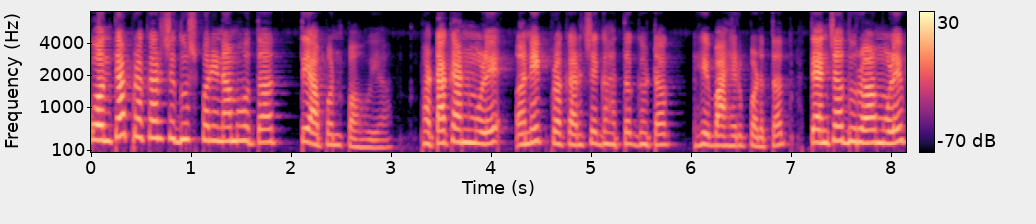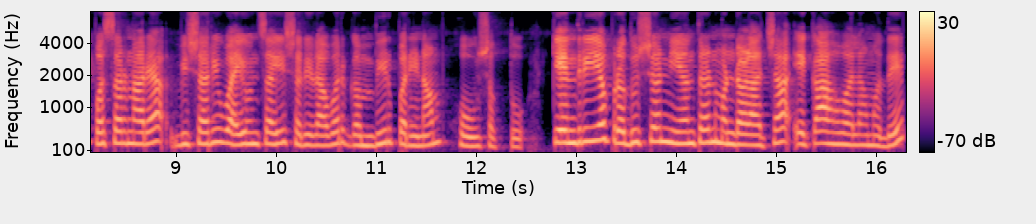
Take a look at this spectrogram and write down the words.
कोणत्या प्रकारचे दुष्परिणाम होतात ते आपण पाहूया. फटाक्यांमुळे अनेक प्रकारचे घातक घटक हे बाहेर पडतात. त्यांच्या धुरामुळे पसरणाऱ्या विषारी वायूंचाही शरीरावर गंभीर परिणाम होऊ शकतो. केंद्रीय प्रदूषण नियंत्रण मंडळाच्या एका अहवालामध्ये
